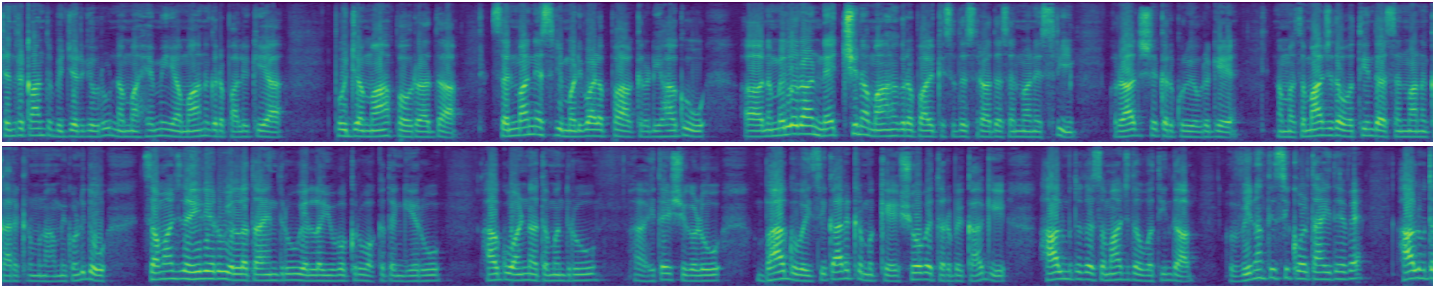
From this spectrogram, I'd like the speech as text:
ಚಂದ್ರಕಾಂತ್ ಬಿಜ್ಜರ್ಗಿಯವರು ನಮ್ಮ ಹೆಮ್ಮೆಯ ಮಹಾನಗರ ಪಾಲಿಕೆಯ ಪೂಜ್ಯ ಮಹಾಪೌರಾದ ಸನ್ಮಾನ್ಯ ಶ್ರೀ ಮಡಿವಾಳಪ್ಪ ಅಕರಡಿ ಹಾಗೂ ನಮ್ಮೆಲ್ಲರ ನೆಚ್ಚಿನ ಮಹಾನಗರ ಪಾಲಿಕೆ ಸದಸ್ಯರಾದ ಸನ್ಮಾನ್ಯ ಶ್ರೀ ರಾಜಶೇಖರ್ ಕುರಿ ಅವರಿಗೆ ನಮ್ಮ ಸಮಾಜದ ವತಿಯಿಂದ ಸನ್ಮಾನ ಕಾರ್ಯಕ್ರಮವನ್ನು ಹಮ್ಮಿಕೊಂಡಿದ್ದು, ಸಮಾಜದ ಹಿರಿಯರು, ಎಲ್ಲ ತಾಯಂದಿರು, ಎಲ್ಲ ಯುವಕರು, ಅಕ್ಕ ತಂಗಿಯರು ಹಾಗೂ ಅಣ್ಣ ತಮ್ಮಂದಿರು ಹಿತೈಷಿಗಳು ಭಾಗವಹಿಸಿ ಕಾರ್ಯಕ್ರಮಕ್ಕೆ ಶೋಭೆ ತರಬೇಕಾಗಿ ಹಾಲ್ಮತದ ಸಮಾಜದ ವತಿಯಿಂದ ವಿನಂತಿಸಿಕೊಳ್ತಾ ಇದ್ದೇವೆ. ಹಾಲ್ಮತ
